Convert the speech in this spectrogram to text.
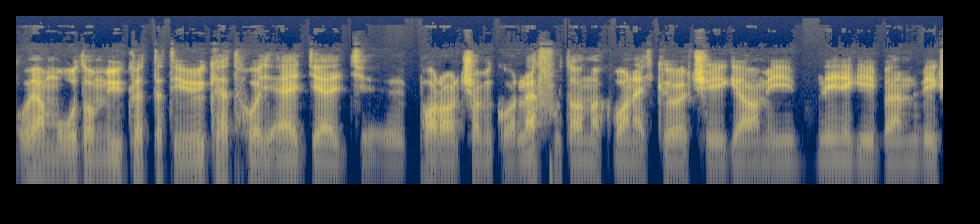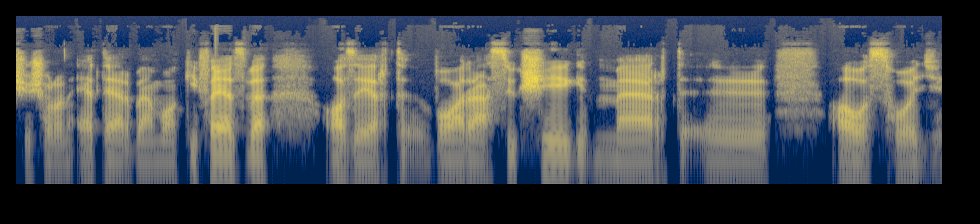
olyan módon működteti őket, hogy egy-egy parancs, amikor lefut, annak van egy költsége, ami lényegében végső soron Etherben van kifejezve, azért van rá szükség, mert eh, ahhoz, hogy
